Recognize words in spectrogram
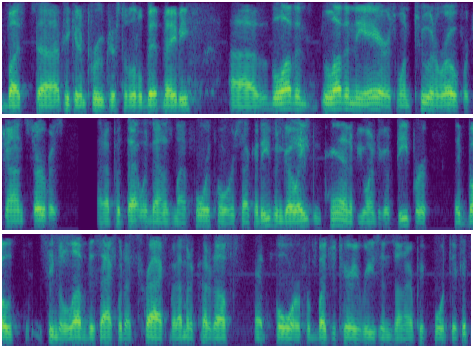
but uh, if he can improve just a little bit, maybe. Uh, love in love in the air has won two in a row for John Servis, and I put that one down as my fourth horse. I could even go eight and ten if you wanted to go deeper. They both seem to love this Aqueduct track, but I'm going to cut it off at four for budgetary reasons on our pick four tickets.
